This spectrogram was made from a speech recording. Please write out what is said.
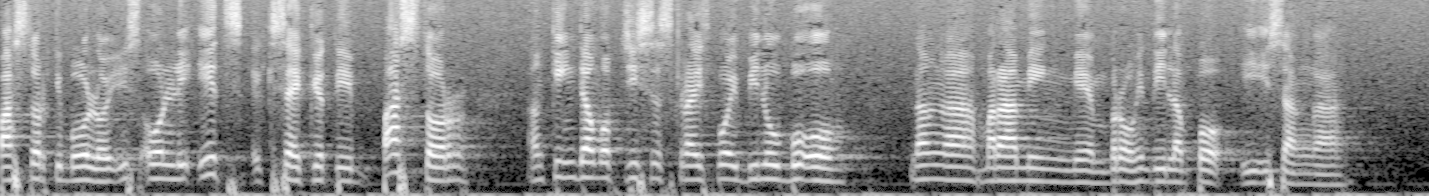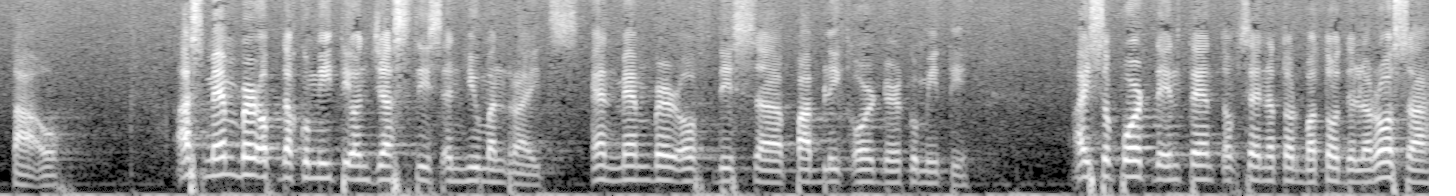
Pastor Kiboloy is only its executive pastor. Ang kingdom of Jesus Christ po ay binubuo ng uh, maraming miyembro, hindi lang po iisang uh, tao. As member of the Committee on Justice and Human Rights and member of this uh, Public Order Committee, I support the intent of Senator Bato de la Rosa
